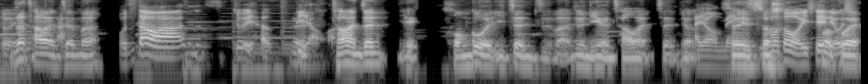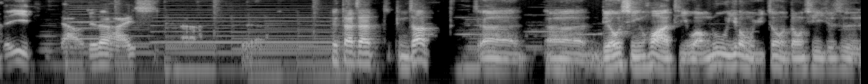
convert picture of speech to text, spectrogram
对你知道茶碗蒸吗？我知道啊，就也很屌啊。茶碗蒸也红过一阵子嘛，就你很茶碗蒸，就还有所以说都有一些流行的议题啊，我觉得还行啊。对啊，就大家你知道，呃呃，流行话题、网络用语这种东西，就是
